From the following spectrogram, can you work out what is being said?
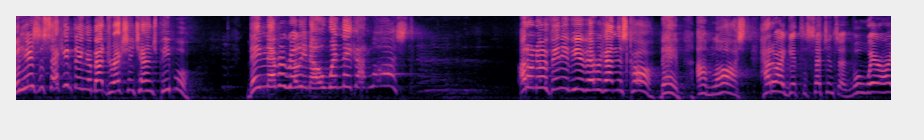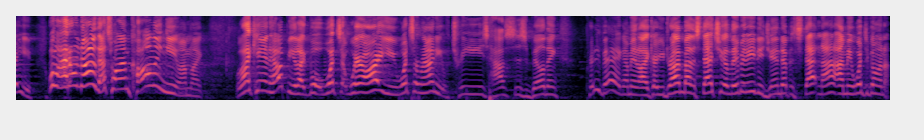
But here's the second thing about direction challenge people they never really know when they got lost. I don't know if any of you have ever gotten this call. Babe, I'm lost. How do I get to such and such? Well, where are you? Well, I don't know. That's why I'm calling you. I'm like, well, I can't help you. Like, well, what's where are you? What's around you? Trees, houses, building. Pretty vague. I mean, like, are you driving by the Statue of Liberty? Did you end up in Staten Island? I mean, what's going on?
